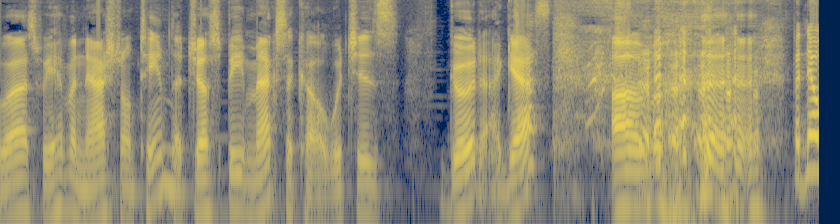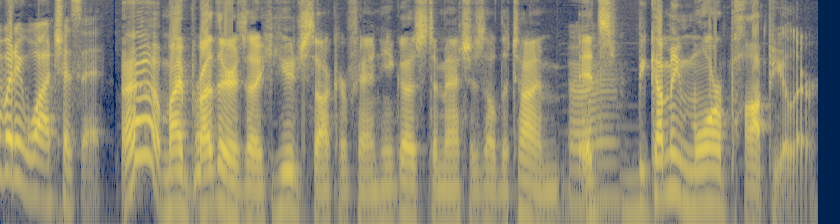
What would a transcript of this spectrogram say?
U.S. We have a national team that just beat Mexico, which is good, I guess. Um, But nobody watches it. oh, my brother is a huge soccer fan. He goes to matches all the time. It's becoming more popular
